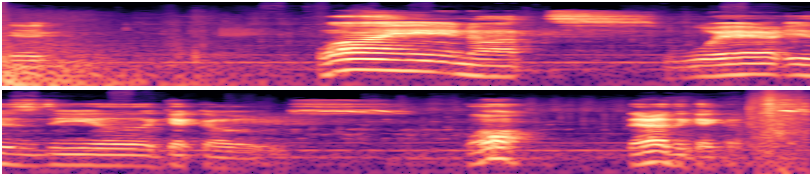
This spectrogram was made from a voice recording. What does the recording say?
Okay. Why not? Where is the uh, geckos? Oh, there are the geckos.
